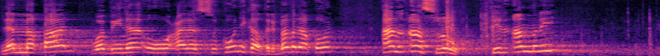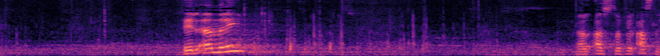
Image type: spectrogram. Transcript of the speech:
لما قال وبناؤه على السكون كضرب ماذا نقول؟ الأصل في الأمر في الأمر الأصل في الأصل.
